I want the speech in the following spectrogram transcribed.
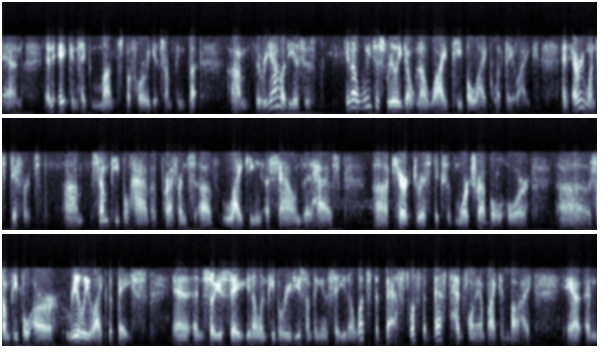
And and it can take months before we get something, but um, the reality is is you know, we just really don't know why people like what they like. And everyone's different. Um, some people have a preference of liking a sound that has uh, characteristics of more treble, or uh, some people are really like the bass. And, and so you say, you know, when people review something and say, you know, what's the best? What's the best headphone amp I can buy? And and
